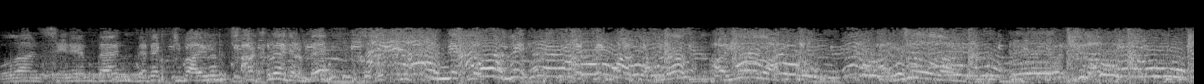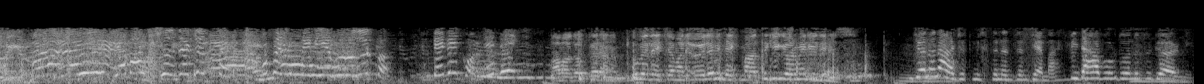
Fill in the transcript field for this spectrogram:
Ulan senin ben bebek gibi ayının farkını ederim be. Ama doktor hanım bu bebek Cemal'i öyle bir tekme attı ki görmeliydiniz. Canını acıtmışsınızdır Cemal. Bir daha vurduğunuzu görmeyin.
